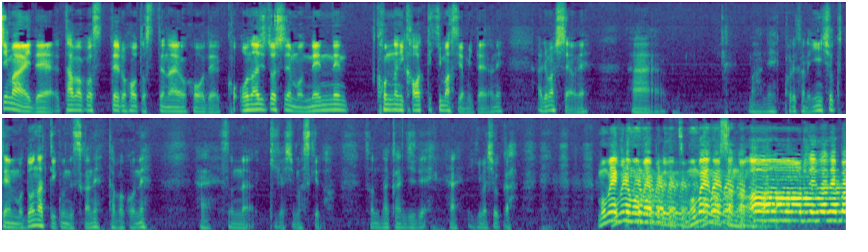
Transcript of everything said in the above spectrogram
姉妹で、タバコ吸ってる方と吸ってない方で、同じ年でも年々こんなに変わってきますよ、みたいなね、ありましたよね。はい、まあね、これから飲食店もどうなっていくんですかね、タバコね。はい、そんな気がしますけど。そんな感じで、はい、行きましょうか。桃焼きの桃屋プレゼンツ、桃屋のおっさんのオールデザネバ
